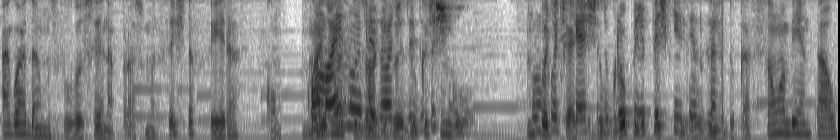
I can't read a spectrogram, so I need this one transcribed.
Aguardamos por você na próxima sexta-feira com, com mais, um episódio, episódio do Educa Xingu, um, podcast, podcast do Grupo de Pesquisas em Educação Ambiental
